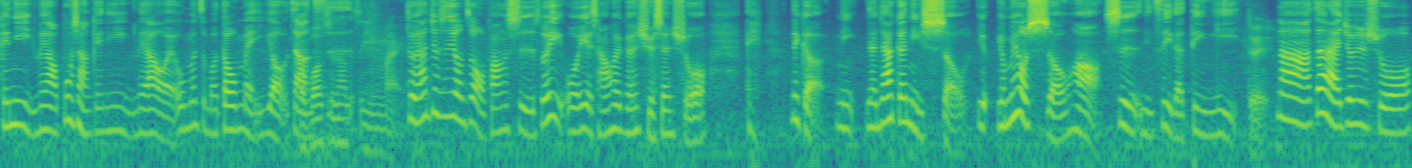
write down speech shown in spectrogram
给你饮料，部长给你饮料，哎，我们怎么都没有这样子？自己买。对，他就是用这种方式，所以我也常会跟学生说，哎，那个你人家跟你熟，有有没有熟哈？是你自己的定义。对。那再来就是说，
